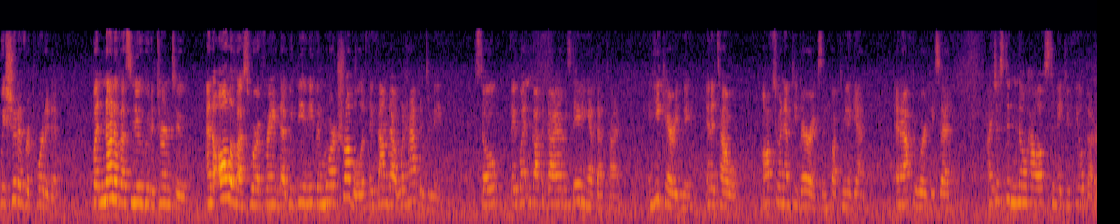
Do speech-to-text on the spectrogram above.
We should have reported it, but none of us knew who to turn to, and all of us were afraid that we'd be in even more trouble if they found out what happened to me. So they went and got the guy I was dating at that time, and he carried me in a towel off to an empty barracks and fucked me again. And afterward he said, I just didn't know how else to make you feel better.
